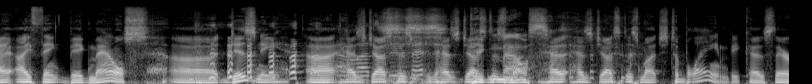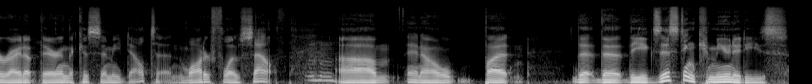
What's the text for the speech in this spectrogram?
I, I think Big Mouse, uh, Disney, uh, has just as with has just Big as Mouse. Much, ha, has just as much to blame because they're right up there in the Kissimmee Delta and water flows south. Mm-hmm. Um, you know, but the the the existing communities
